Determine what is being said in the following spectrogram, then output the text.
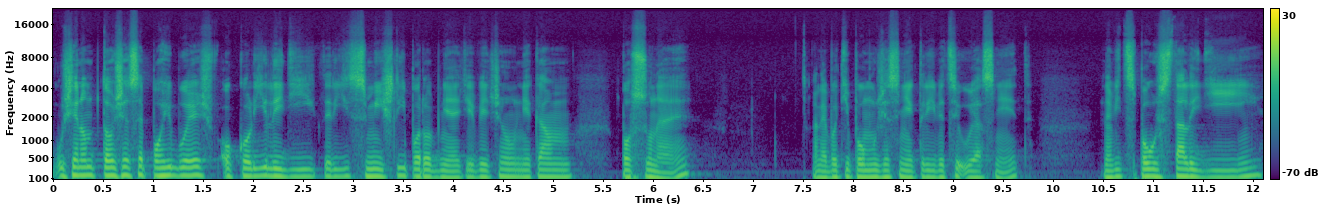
už jenom to, že se pohybuješ v okolí lidí, kteří smýšlí podobně, tě většinou někam posune, anebo ti pomůže si některé věci ujasnit. Navíc spousta lidí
